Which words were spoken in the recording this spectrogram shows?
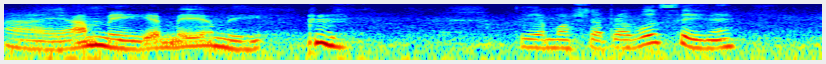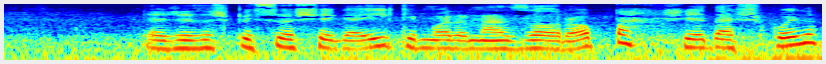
Ai, amei, amei, amei. Queria mostrar pra vocês, né? Que às vezes as pessoas chegam aí, que moram nas Europa, cheia das coisas,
